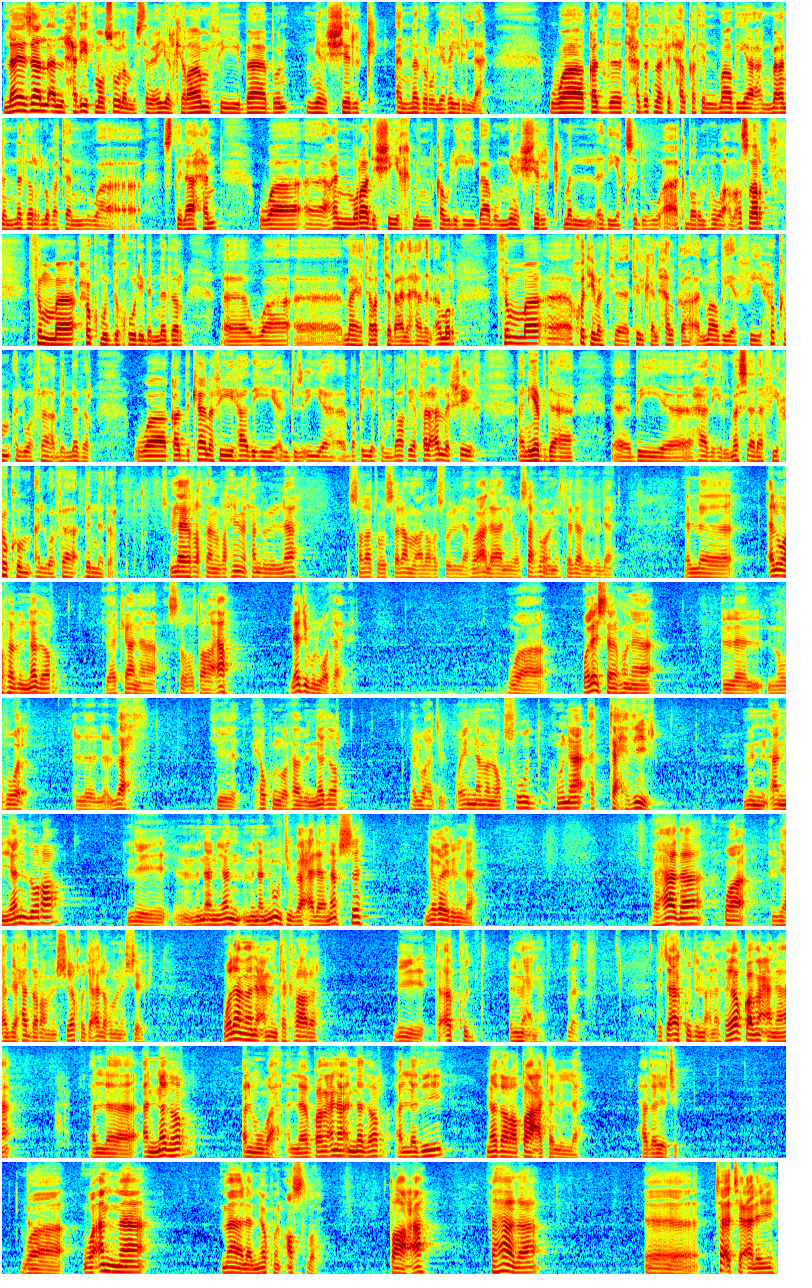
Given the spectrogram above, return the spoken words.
لا يزال الحديث موصولا مستمعي الكرام في باب من الشرك النذر لغير الله. وقد تحدثنا في الحلقة الماضية عن معنى النذر لغة واصطلاحا وعن مراد الشيخ من قوله باب من الشرك ما الذي يقصده أكبر هو أم أصغر؟ ثم حكم الدخول بالنذر وما يترتب على هذا الأمر. ثم ختمت تلك الحلقة الماضية في حكم الوفاء بالنذر. وقد كان في هذه الجزئية بقية باقية فلعل الشيخ أن يبدأ بهذه المسألة في حكم الوفاء بالنذر. بسم الله الرحمن الرحيم. الحمد لله والصلاة والسلام على رسول الله وعلى آله وصحبه ومن اهتدى بهداه. الوفاء بالنذر إذا كان أصله طاعة يجب الوفاء به. وليس هنا الموضوع البحث في حكم الوفاء بالنذر الواجب وإنما المقصود هنا التحذير من أن ينذر من أن ين من أن يوجب على نفسه لغير الله. فهذا هو الذي حذره من الشيخ وجعله من الشرك. ولا مانع من تكراره لتأكد المعنى. نعم. لتأكد المعنى. فيبقى معنا النذر المباح. يبقى معنا النذر الذي نذر طاعة لله. هذا يجب. نعم. و وأما ما لم يكن أصله طاعة فهذا تأتي عليه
